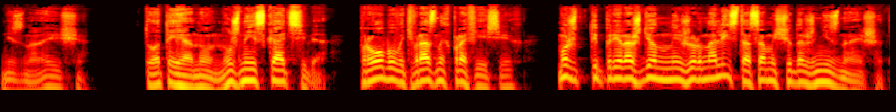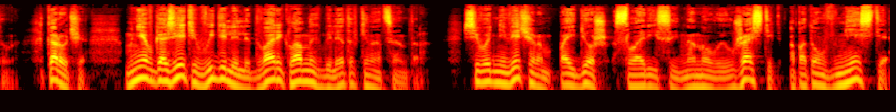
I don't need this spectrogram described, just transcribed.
«Не знаю еще», то-то и оно. Нужно искать себя, пробовать в разных профессиях. Может, ты прирожденный журналист, а сам еще даже не знаешь этого. Короче, мне в газете выделили два рекламных билета в киноцентр. Сегодня вечером пойдешь с Ларисой на новый ужастик, а потом вместе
